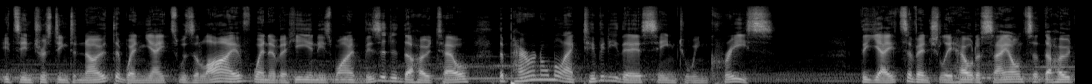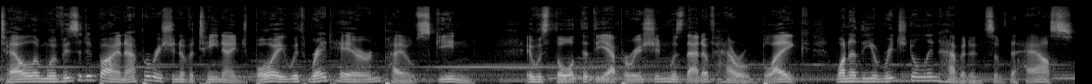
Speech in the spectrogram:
It's interesting to note that when Yeats was alive, whenever he and his wife visited the hotel, the paranormal activity there seemed to increase. The Yeats eventually held a seance at the hotel and were visited by an apparition of a teenage boy with red hair and pale skin. It was thought that the apparition was that of Harold Blake, one of the original inhabitants of the house.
